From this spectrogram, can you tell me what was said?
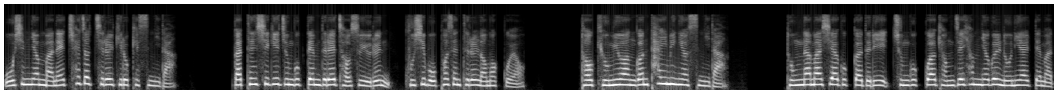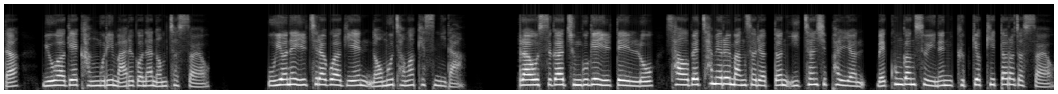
50년 만에 최저치를 기록했습니다. 같은 시기 중국 댐들의 저수율은 95%를 넘었고요. 더 교묘한 건 타이밍이었습니다. 동남아시아 국가들이 중국과 경제 협력을 논의할 때마다 묘하게 강물이 마르거나 넘쳤어요. 우연의 일치라고 하기엔 너무 정확했습니다. 라오스가 중국의 일대일로 사업에 참여를 망설였던 2018년 메콩강 수위는 급격히 떨어졌어요.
